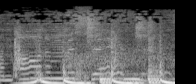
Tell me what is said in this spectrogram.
I'm on a mission.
